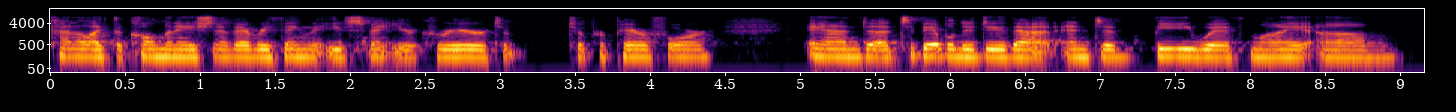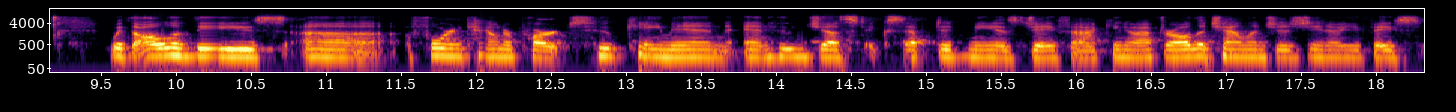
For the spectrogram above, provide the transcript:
kind of like the culmination of everything that you've spent your career to to prepare for, and uh, to be able to do that and to be with my um, with all of these uh, foreign counterparts who came in and who just accepted me as JFAC. You know, after all the challenges, you know, you face,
